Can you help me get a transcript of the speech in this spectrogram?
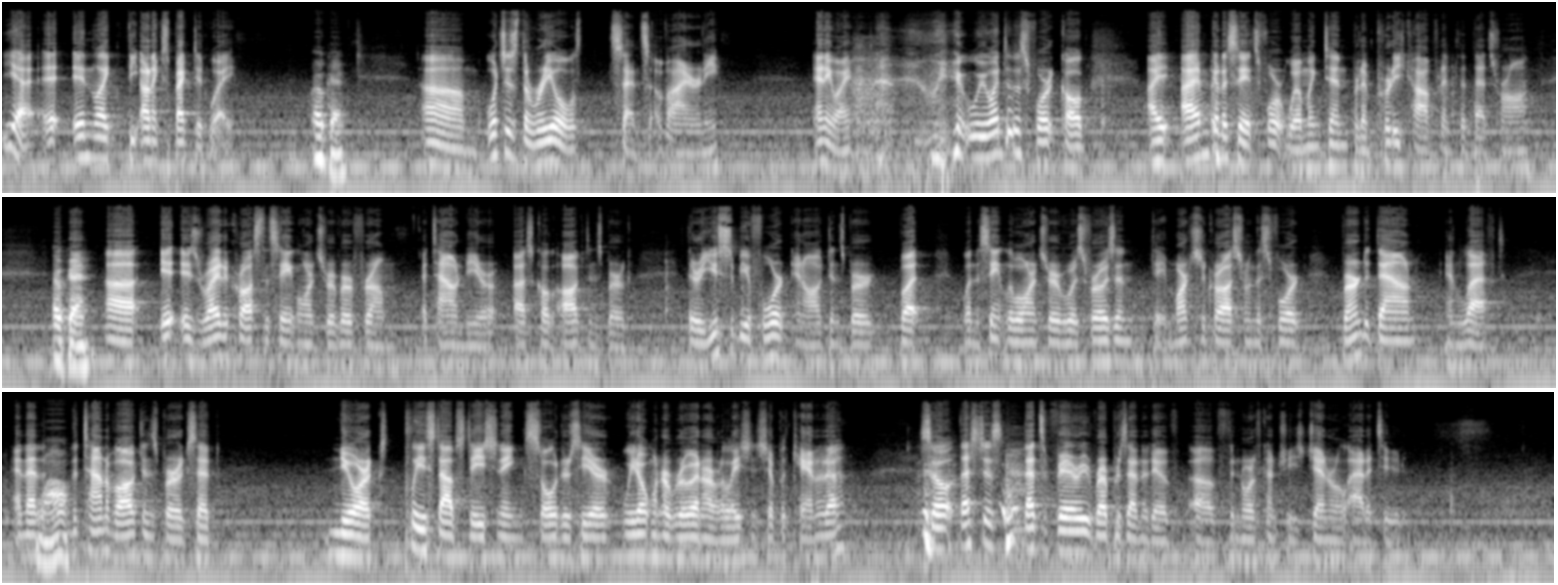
Yeah, in like the unexpected way, Okay. um, which is the real sense of irony. Anyway, we, we went to this fort called, I, I'm going to say it's Fort Wilmington, but I'm pretty confident that that's wrong. Okay. Uh, it is right across the St. Lawrence River from a town near us called Ogdensburg. There used to be a fort in Ogdensburg, but when the St. Lawrence River was frozen, they marched across from this fort, burned it down, and left. And then Wow. the town of Ogdensburg said, New York, please stop stationing soldiers here. We don't want to ruin our relationship with Canada. So that's just that's very representative of the North Country's general attitude.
